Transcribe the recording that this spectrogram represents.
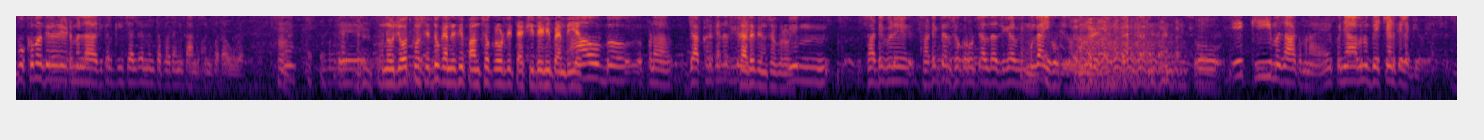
ਮੁੱਖ ਮੰਤਰੀ ਦਾ ਰੇਟ ਮੈਨੂੰ ਅੱਜ ਕੱਲ ਕੀ ਚੱਲ ਰਿਹਾ ਮੈਨੂੰ ਤਾਂ ਪਤਾ ਨਹੀਂ ਕਾਂਗਰਸ ਨੂੰ ਪਤਾ ਹੋਊਗਾ। ਤੇ ਨਵਜੋਤ ਕੌਰ ਸਿੱਧੂ ਕਹਿੰਦੇ ਸੀ 500 ਕਰੋੜ ਦੀ ਟੈਕਸੀ ਦੇਣੀ ਪੈਂਦੀ ਹੈ। ਹਾਂ ਉਹ ਆਪਣਾ ਜਾਖੜ ਕਹਿੰਦਾ ਸੀ 350 ਕਰੋੜ। ਵੀ ਸਾਡੇ ਵੇਲੇ 350 ਕਰੋੜ ਚੱਲਦਾ ਸੀਗਾ ਵੀ ਮਹਿੰਗਾਈ ਹੋ ਗਈ ਹੁਣ। ਸੋ ਇਹ ਕੀ ਮਜ਼ਾਕ ਬਣਾਇਆ ਪੰਜਾਬ ਨੂੰ ਵੇਚਣ ਤੇ ਲੱਗੇ ਹੋਏ ਆ ਸੱਚ।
